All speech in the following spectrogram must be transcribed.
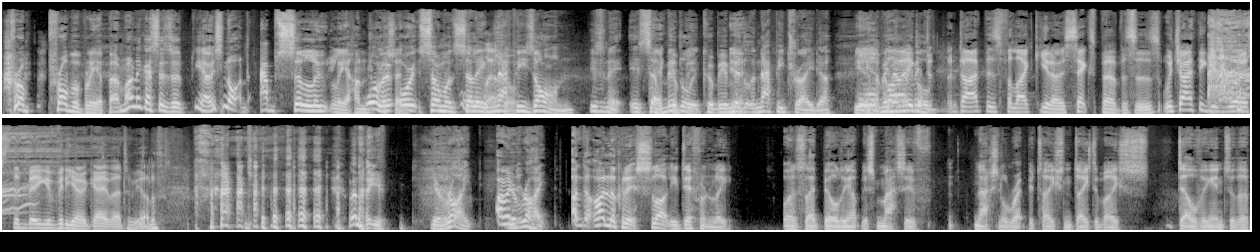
Pro- probably a parent. I guess there's a, you know, it's not absolutely 100%. Well, or it's someone selling Well, nappies on, isn't it? It's a Yeah, it could middle. be. it could be a Yeah. middle a nappy trader. Yeah. Or I mean, buying middle. d- diapers for like you know sex purposes, which I think is worse than being a video gamer. To be honest, well, no, you, you're right. I mean, you're right. I, I look at it slightly differently once they're building up this massive national reputation database, delving into the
